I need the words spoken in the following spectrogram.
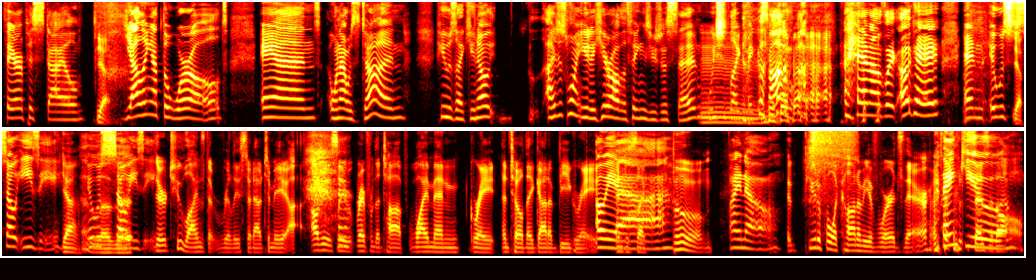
therapist style, Yeah. yelling at the world. And when I was done, he was like, you know, I just want you to hear all the things you just said. We should like make a song. and I was like, okay. And it was just Yeah. so easy. Yeah. It was so it. easy. There are two lines that really stood out to me. Uh, Obviously, right from the top, why men great until they gotta be great. Oh, And just yeah. like boom. I know. A beautiful economy of words there. Thank you. Says it all.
